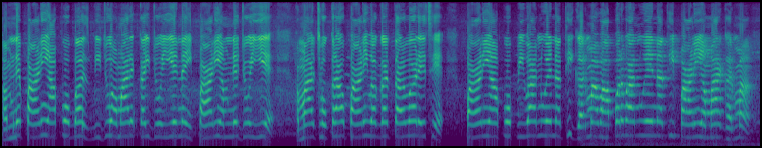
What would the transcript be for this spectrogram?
અમને પાણી આપો, બસ. બીજું અમારે કંઈ જોઈએ નહીં. પાણી અમને જોઈએ. અમારા છોકરાઓ પાણી વગર તળવડે છે. પાણી આપો, પીવાનું એ નથી, ઘરમાં વાપરવાનું એ નથી. પાણી અમારા ઘરમાં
